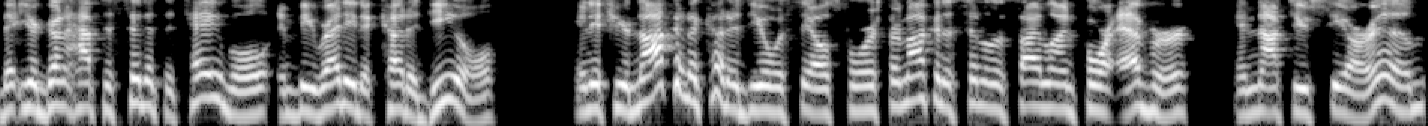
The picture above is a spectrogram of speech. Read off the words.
that you're going to have to sit at the table and be ready to cut a deal. And if you're not going to cut a deal with Salesforce, they're not going to sit on the sideline forever and not do CRM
